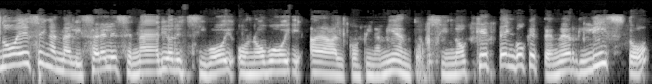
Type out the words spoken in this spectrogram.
no es en analizar el escenario de si voy o no voy al confinamiento, sino qué tengo que tener listo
